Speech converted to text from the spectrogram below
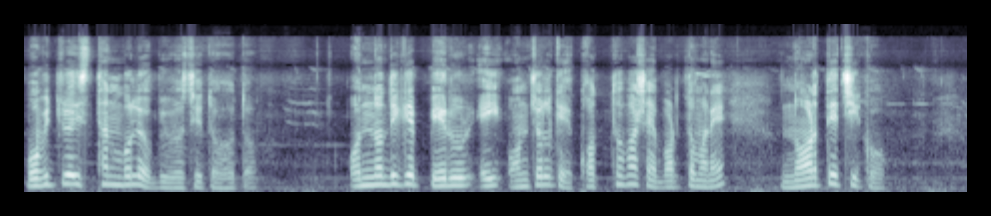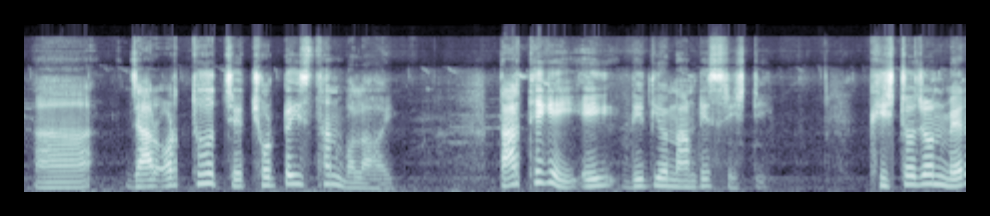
পবিত্র স্থান বলেও বিবেচিত হতো। অন্যদিকে পেরুর এই অঞ্চলকে কথ্য ভাষায় বর্তমানে নর্তে চিকো যার অর্থ হচ্ছে ছোট্ট স্থান বলা হয়। তার থেকেই এই দ্বিতীয় নামটি সৃষ্টি। খ্রিস্টজন্মের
